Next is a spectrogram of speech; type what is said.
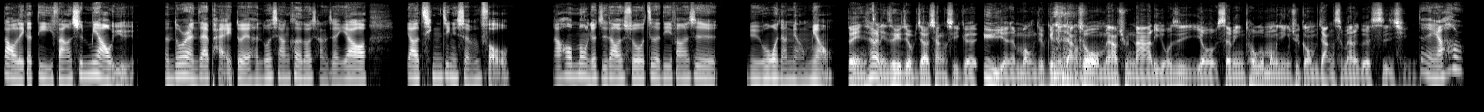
到了一个地方是庙宇，很多人在排队，很多香客都想着要要亲近神佛。然后梦就知道说，这个地方是女娲娘娘庙。对，像你这个就比较像是一个预言的梦，就跟你讲说 我们要去哪里，或是有神明透过梦境去跟我们讲什么样的个事情。对，然后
